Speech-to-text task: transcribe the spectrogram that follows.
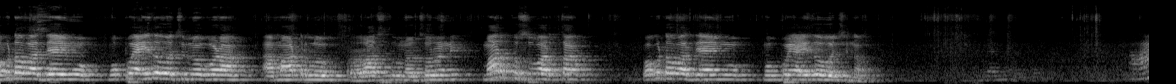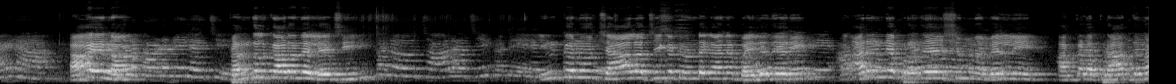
ఒకటవ అధ్యాయము ముప్పై ఐదవ వచనంలో కూడా ఆ మాటలు రాస్తున్నారు చూడండి మార్పు సువార్త ఒకటవ అధ్యాయము ముప్పై ఐదవ వచనం. ఆయన ఆయన పెందల కాడనే లేచి ఇంకను చాలా చీకటి ఉండగానే బయలుదేరి అరణ్య ప్రదేశమున వెళ్ళి అక్కడ ప్రార్థన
